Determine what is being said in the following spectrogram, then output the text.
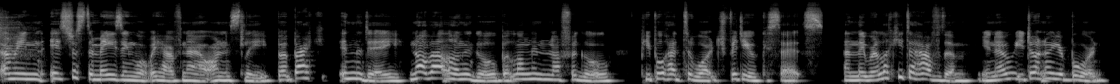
I mean, it's just amazing what we have now, honestly. But back in the day, not that long ago, but long enough ago, people had to watch video cassettes and they were lucky to have them you know? You don't know you're born.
